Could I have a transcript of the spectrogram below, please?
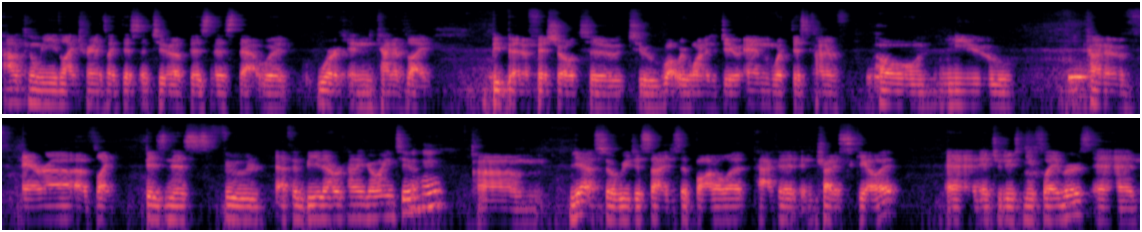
How can we like translate this into a business that would work and kind of like be beneficial to to what we wanted to do, and with this kind of whole new kind of era of like business food F and B that we're kind of going to. Mhm. Um, yeah, so we decided to bottle it, pack it, and try to scale it, and introduce new flavors and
